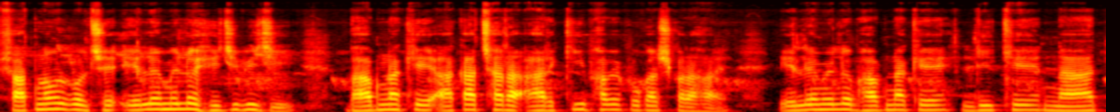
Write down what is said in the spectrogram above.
সাত নম্বর বলছে, এলোমেলো হিজিবিজি, ভাবনাকে আঁকা ছাড়া আর কীভাবে প্রকাশ করা হয়? এলোমেলো ভাবনাকে লিখে, নাচ,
